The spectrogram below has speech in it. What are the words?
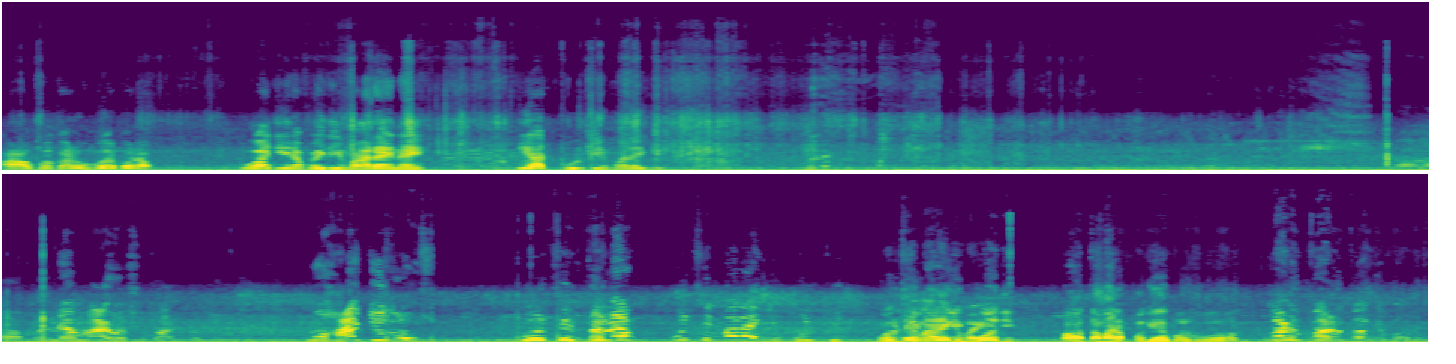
હા ઊભો કરો ઊભો કરો. ભુવાજી ને ફરી દી મારાય નહીં. એ આજ ભૂલથી મરાઈ ગયું. મને મારો સુકાન હું સાચું કહું છું. ભૂલથી તમે ભૂલથી મરાઈ ગયું ભૂલથી. ભૂલથી મરાઈ ગયું ભુવાજી. ઓ તમારા પગે પડવું પડ પડું પડું પગે પડું.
